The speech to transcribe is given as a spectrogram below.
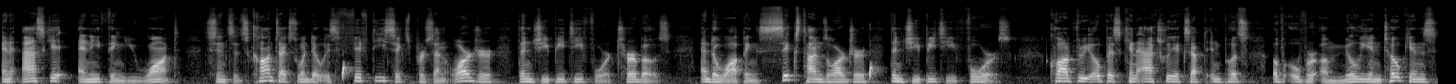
and ask it anything you want since its context window is 56% larger than GPT-4 turbos, and a whopping 6 times larger than GPT-4's. Claude 3 Opus can actually accept inputs of over a million tokens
